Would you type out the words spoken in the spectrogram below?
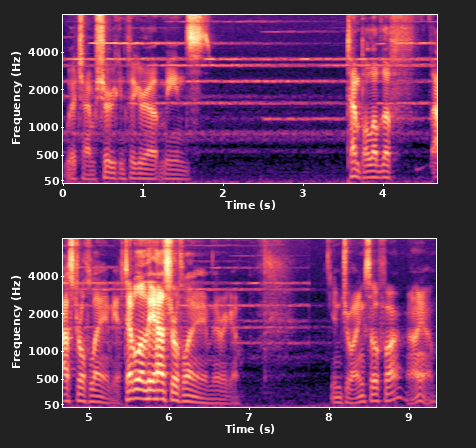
Which I'm sure you can figure out means Temple of the F- Astral Flame. Yes, Temple of the Astral Flame. There we go. Enjoying so far? I am.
